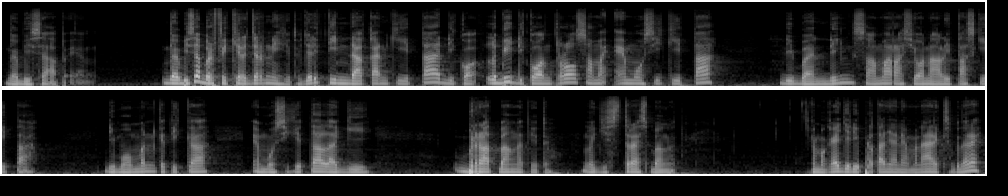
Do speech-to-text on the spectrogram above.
nggak bisa apa ya nggak bisa berpikir jernih gitu jadi tindakan kita di lebih dikontrol sama emosi kita dibanding sama rasionalitas kita. di momen ketika emosi kita lagi berat banget gitu, lagi stres banget. Nah, makanya jadi pertanyaan yang menarik sebenarnya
